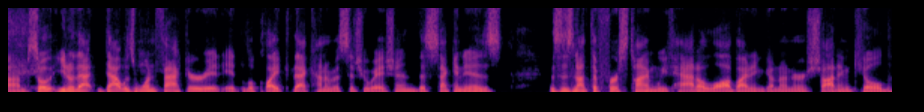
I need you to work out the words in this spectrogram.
Um, so you know that that was one factor. It, it looked like that kind of a situation. The second is this is not the first time we've had a law-abiding gun owner shot and killed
